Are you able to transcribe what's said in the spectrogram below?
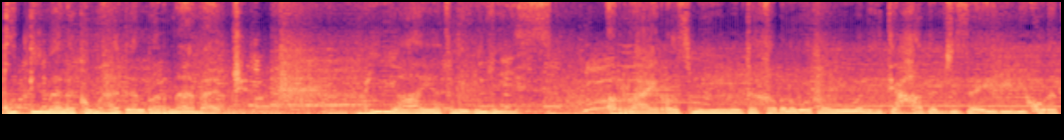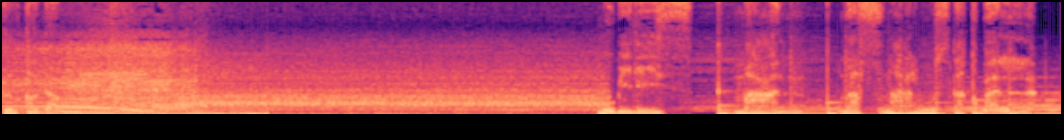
قدم لكم هذا البرنامج برعاية ميديليس الراعي الرسمي للمنتخب الوطني والاتحاد الجزائري لكرة القدم. معا. نصنع المستقبل.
